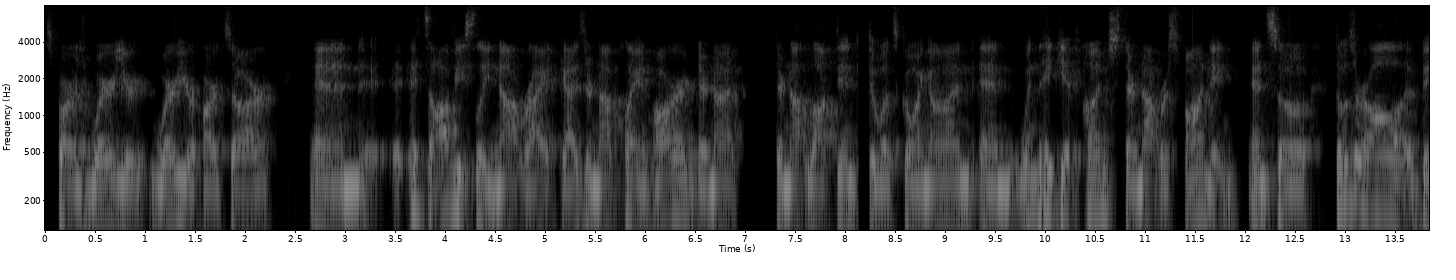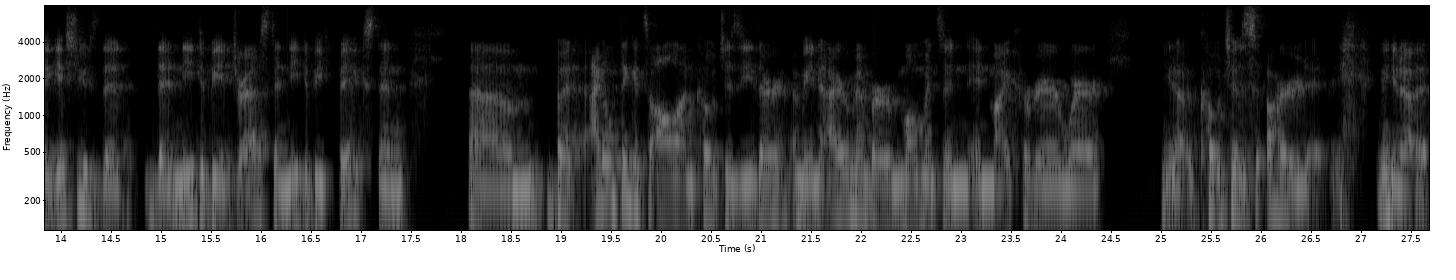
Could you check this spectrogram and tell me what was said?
as far as where your where your hearts are, and it's obviously not right. Guys are not playing hard. They're not they're not locked into what's going on, and when they get punched, they're not responding. And so those are all big issues that that need to be addressed and need to be fixed. And um, but I don't think it's all on coaches either. I mean, I remember moments in in my career where, you know, coaches are, you know,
